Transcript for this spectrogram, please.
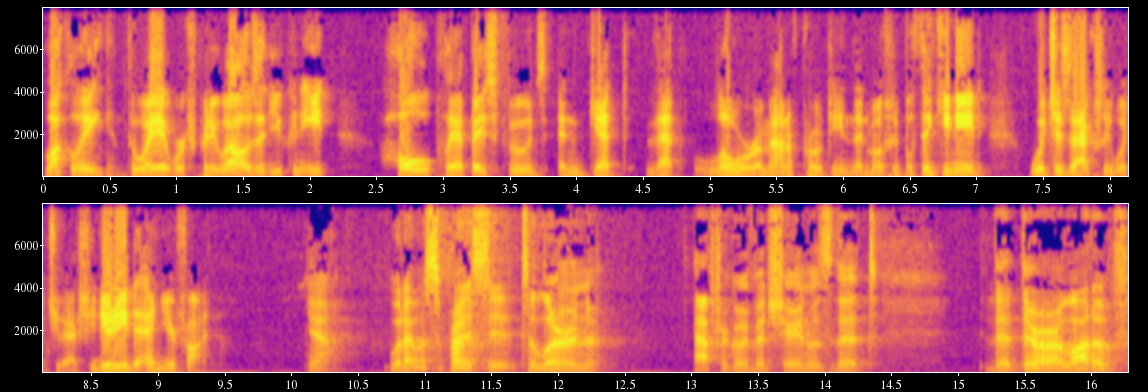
luckily, the way it works pretty well is that you can eat whole plant-based foods and get that lower amount of protein than most people think you need, which is actually what you actually do need, and you're fine. Yeah, what I was surprised to, to learn after going vegetarian was that that there are a lot of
